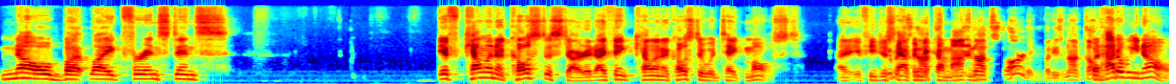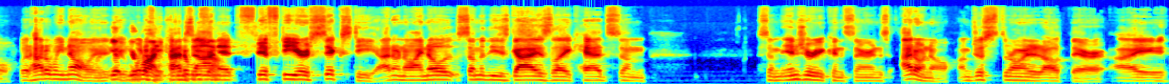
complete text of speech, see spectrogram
No, but like for instance, if Kellyn Acosta started, I think Kellyn Acosta would take most. If he just yeah, happened not, to come on, he's not starting, but he's not going. But how do we know? But how do we know? Yeah, you're right. He comes on know? at 50 or 60. I don't know. I know some of these guys like had some some injury concerns. I don't know. I'm just throwing it out there. I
